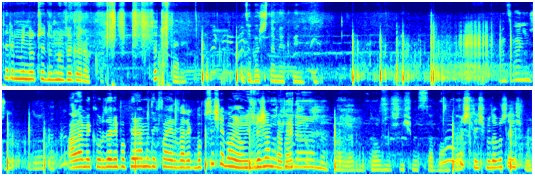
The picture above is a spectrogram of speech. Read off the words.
4 minuty do nowego roku. Co 4? Zobacz tam jak pięknie. A dzwonisz do, do taty? Ale my kurde nie popieramy tych fajerwerek, bo psy się boją i No zwierzęta, nie tak? popieramy, ale to wyszliśmy z tobą, No, tak? wyszliśmy, to wyszliśmy.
